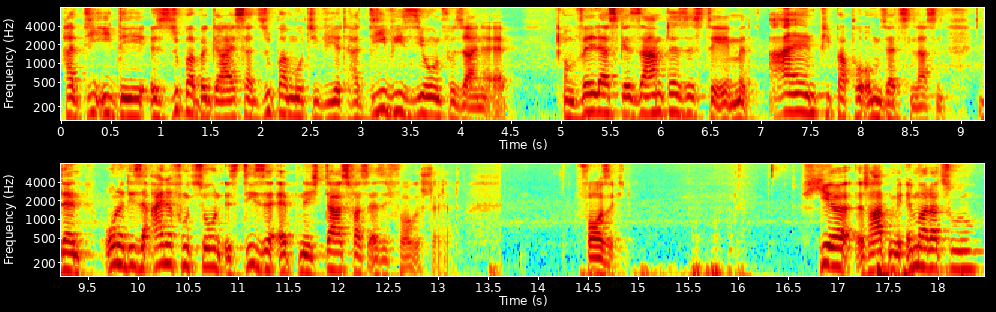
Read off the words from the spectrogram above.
hat die Idee, ist super begeistert, super motiviert, hat die Vision für seine App und will das gesamte System mit allen Pipapo umsetzen lassen. Denn ohne diese eine Funktion ist diese App nicht das, was er sich vorgestellt hat. Vorsicht! Hier raten wir immer dazu,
